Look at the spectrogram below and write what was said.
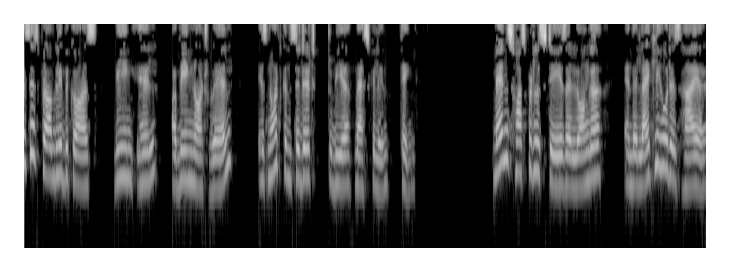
this is probably being ill اور being not well long lived higher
